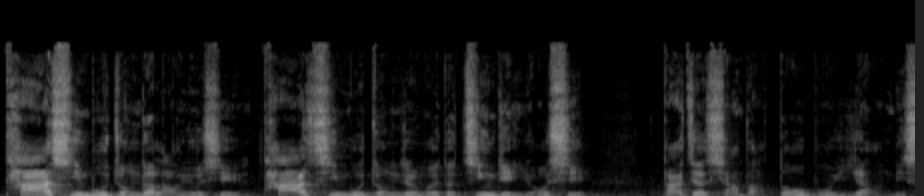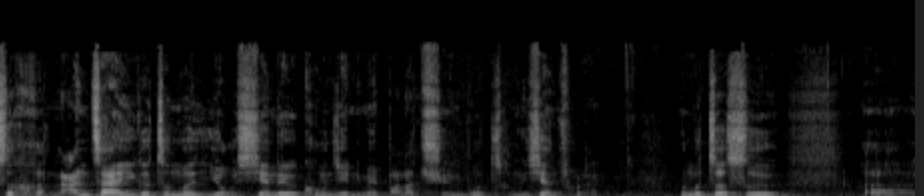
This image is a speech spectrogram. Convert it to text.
他心目中的老游戏，他心目中认为的经典游戏，大家想法都不一样，你是很难在一个这么有限的一个空间里面把它全部呈现出来。那么这是呃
